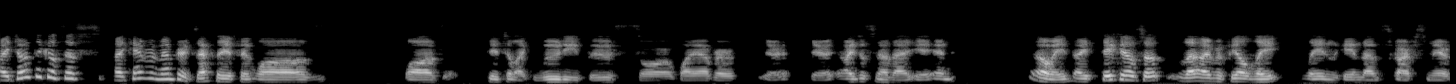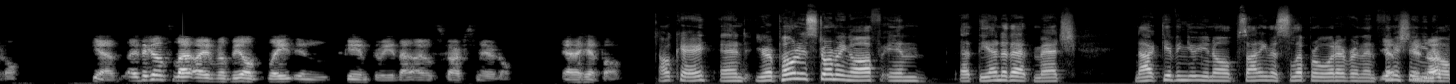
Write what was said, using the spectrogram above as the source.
I don't think it was this. I can't remember exactly if it was was due to like moody boosts or whatever. There, there, I just know that and oh wait, I think it was that I revealed late late in the game that I'm Scarf Smeargle. Yeah, I think it was that I revealed late in game three that I was Scarf Smeargle and a hippo. Okay, and your opponent is storming off in at the end of that match, not giving you, you know, signing the slip or whatever, and then finishing, did you know,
